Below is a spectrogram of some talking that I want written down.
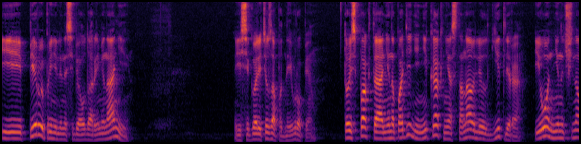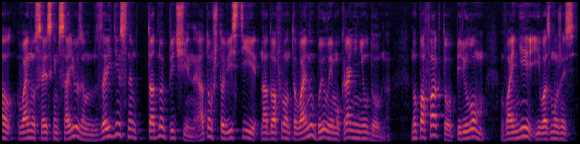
И первую приняли на себя удар именно они, если говорить о Западной Европе. То есть пакт о ненападении никак не останавливал Гитлера, и он не начинал войну с Советским Союзом за единственной одной причиной, о том, что вести на два фронта войну было ему крайне неудобно. Но по факту перелом в войне и возможность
